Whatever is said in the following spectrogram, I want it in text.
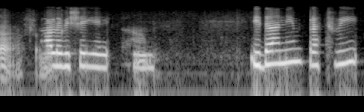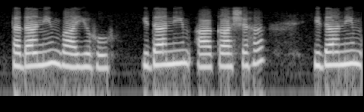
कालविषये इदानीं पृथ्वी तदानीं वायुः, इदानीम् आकाशः, इदानीं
